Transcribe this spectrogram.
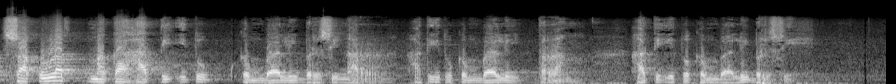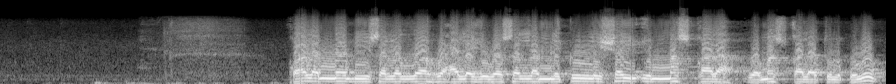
sakulat maka hati itu kembali bersinar. Hati itu kembali terang. Hati itu kembali bersih Qala Nabi sallallahu alaihi wasallam likulli syai'in masqalah wa masqalatul qulub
